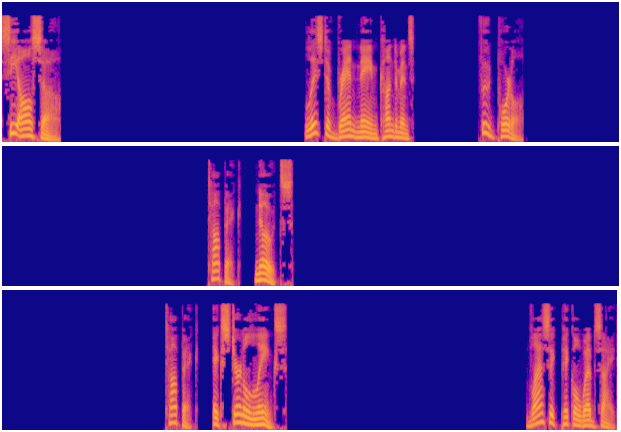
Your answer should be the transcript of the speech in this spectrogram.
See also. List of brand name condiments. Food portal. Topic Notes External links Vlasic Pickle website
